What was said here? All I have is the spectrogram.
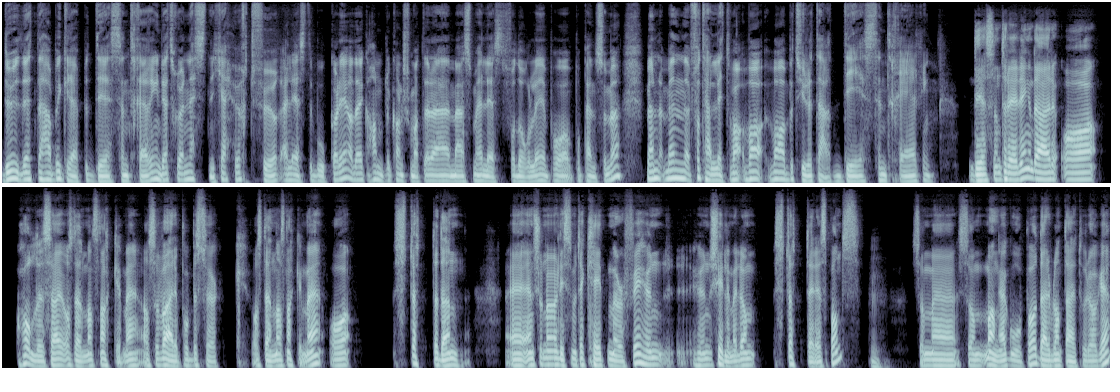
Du, dette her Begrepet desentrering det tror jeg nesten ikke jeg har hørt før jeg leste boka di. og Det handler kanskje om at det er meg som har lest for dårlig på, på pensumet. Men, men, fortell litt, hva, hva, hva, betyr dette her, desentrering? Desentrering det er å holde seg hos den man snakker med. Altså være på besøk hos den man snakker med, og støtte den. Eh, en journalist som heter Kate Murphy hun, hun skiller mellom støtterespons. Mm som, eh, som mange er gode på, deriblant deg, Tor Åge.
